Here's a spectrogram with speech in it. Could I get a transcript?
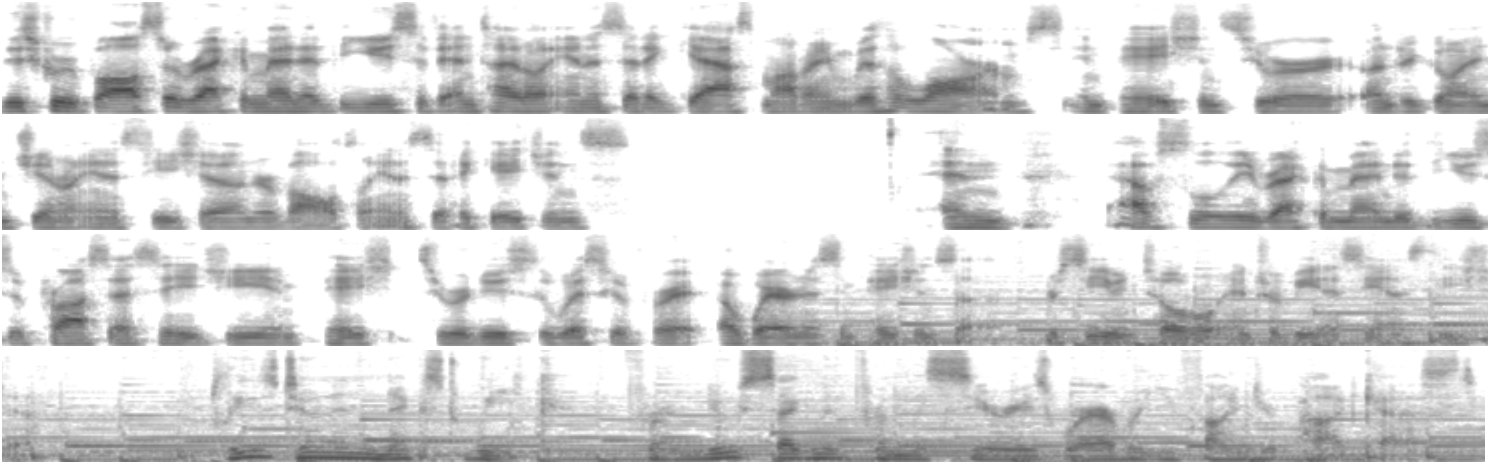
This group also recommended the use of end-tidal anesthetic gas monitoring with alarms in patients who are undergoing general anesthesia under volatile anesthetic agents and absolutely recommended the use of process EEG in patients to reduce the risk of awareness in patients uh, receiving total intravenous anesthesia. Please tune in next week for a new segment from this series wherever you find your podcast.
